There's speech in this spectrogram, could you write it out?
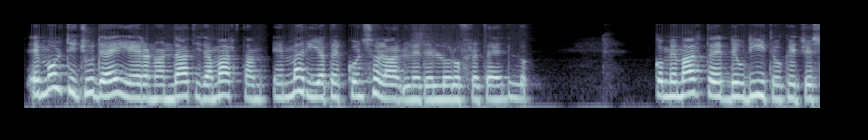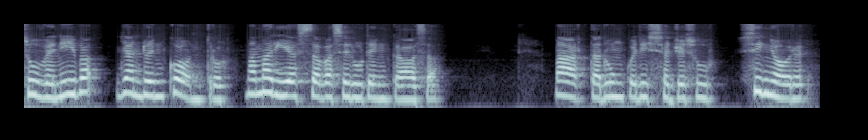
e molti giudei erano andati da Marta e Maria per consolarle del loro fratello. Come Marta ebbe udito che Gesù veniva, gli andò incontro, ma Maria stava seduta in casa. Marta dunque disse a Gesù, Signore,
